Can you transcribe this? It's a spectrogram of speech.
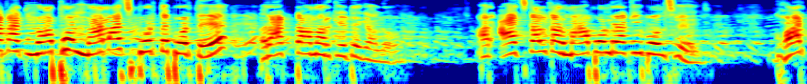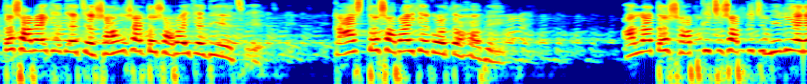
রাকাত নফল নামাজ পড়তে পড়তে রাতটা আমার কেটে গেল। আর আজকালকার মা বোনরা কি বলছে? ঘর তো সবাইকে দিয়েছে সংসার তো সবাইকে দিয়েছে। কাজ তো সবাইকে করতে হবে। আল্লাহ তো সব কিছু সব কিছু মিলিয়ে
